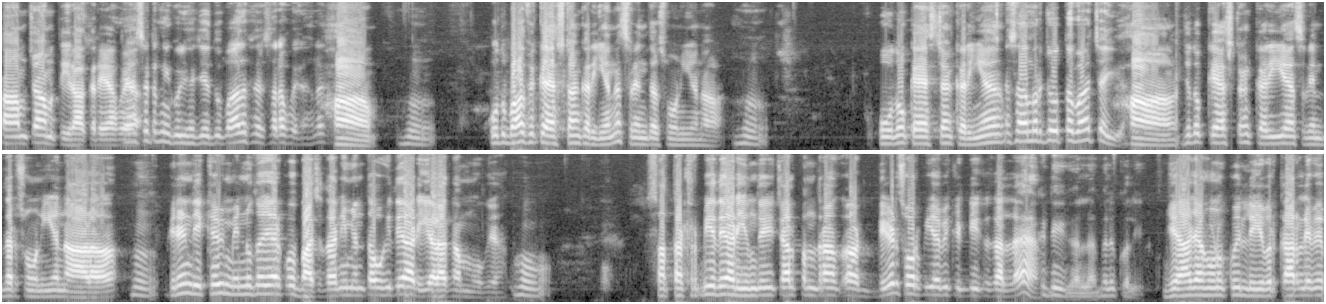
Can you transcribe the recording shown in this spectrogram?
ਤਾਮ ਝਾਮ ਤੇਰਾ ਕਰਿਆ ਹੋਇਆ। ਕੈਸਟ ਨਹੀਂ ਕੋਈ ਹਜੇ ਤੋਂ ਬਾਅਦ ਫਿਰ ਸਾਰਾ ਹੋਇਆ ਹਨਾ? ਹਾਂ। ਹੂੰ। ਉਦੋਂ ਬਾਅਦ ਫਿਰ ਕੈਸਟਾਂ ਕਰੀਆਂ ਨਾ ਸੁਰਿੰਦਰ ਸੋਨੀਆ ਨਾਲ। ਹੂੰ। ਉਦੋਂ ਕੈਸਟਾਂ ਕਰੀਆਂ। ਅਮਰਜੋਤ ਤਾਂ ਬਾਅਦ ਚ ਆਈ ਆ। ਹਾਂ ਜਦੋਂ ਕੈਸਟਾਂ ਕਰੀਆਂ ਸੁਰਿੰਦਰ ਸੋਨੀਆ ਨਾਲ। ਹੂੰ। ਫਿਰ ਇਹਨੇ ਦੇਖਿਆ ਵੀ ਮੈਨੂੰ ਤਾਂ ਯਾਰ ਕੋਈ ਬਚਦਾ ਨਹੀਂ ਮੈਨੂੰ ਤਾਂ ਉਹੀ ਦਿਹਾੜੀ ਵਾਲਾ ਕੰਮ ਹੋ ਗਿਆ। ਹੂੰ। 7-8 ਰੁਪਏ ਦਿਹਾੜੀ ਹੁੰਦੀ ਚੱਲ 15 150 ਰੁਪਿਆ ਵੀ ਕਿੱਡੀ ਕੁ ਗੱਲ ਹੈ। ਕਿੱਡੀ ਗੱਲ ਆ ਬਿਲਕੁਲ ਹੀ ਜੇ ਆ ਜਾ ਹੁਣ ਕੋਈ ਲੇਬਰ ਕਰ ਲਵੇ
